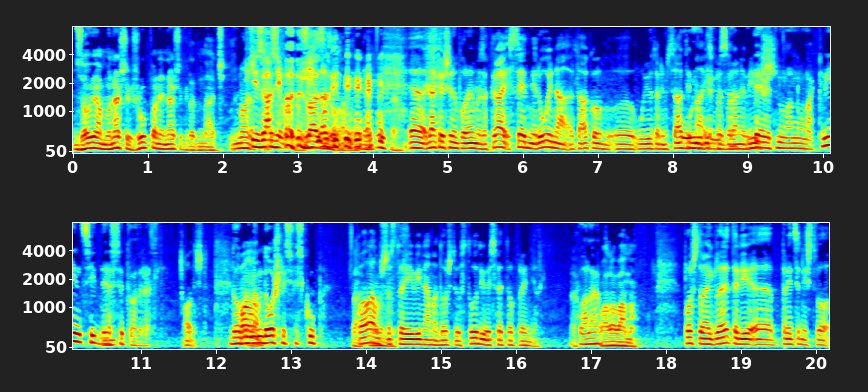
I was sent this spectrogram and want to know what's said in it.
Zovemo našeg župana i našeg gradonačelnika. Može. Izaziva. Izazivamo. E, Dakle, još jednom ponavljamo za kraj. 7. rujna, tako, e, u jutarnjim satima, ispred dvorane Vijuš. 9.00 klinci, 10 odrasli. Odlično. Dobro Hvala nam vam. došli svi skupa. Da, Hvala vam što ste i vi nama došli u studiju i sve to prenijeli. Hvala. Hvala vama. Poštovani gledatelji, e, predsjedništvo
